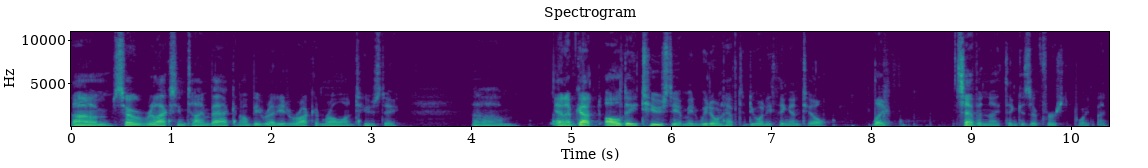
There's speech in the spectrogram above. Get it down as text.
Um, so relaxing time back, and I'll be ready to rock and roll on Tuesday. Um, and I've got all day Tuesday. I mean, we don't have to do anything until like seven. I think is our first appointment.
